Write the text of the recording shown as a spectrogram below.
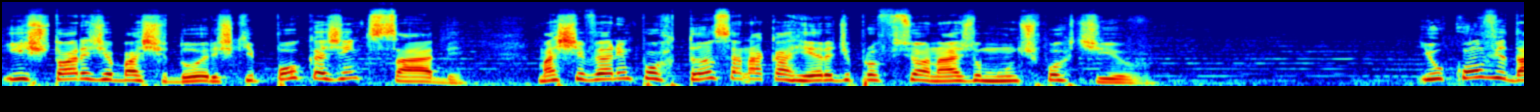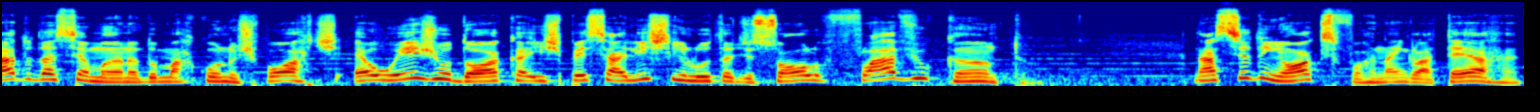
e histórias de bastidores que pouca gente sabe, mas tiveram importância na carreira de profissionais do mundo esportivo. E o convidado da semana do Marcou no Esporte é o ex-judoca e especialista em luta de solo Flávio Canto. Nascido em Oxford, na Inglaterra,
